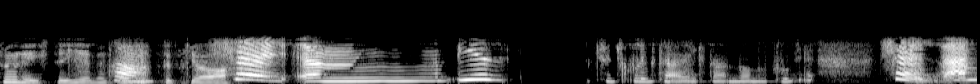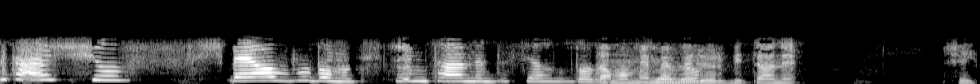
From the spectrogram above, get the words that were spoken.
söyle işte yemek Tamam. acıktık ya. Şey, em, bir çocukla bir tane iki tane donut oluyor. Şey, ben bir tane şu beyazlı donut istiyorum. Bir tane de siyahlı donut Tamam hemen istiyorum. veriyorum bir tane şey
